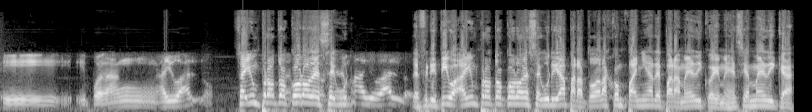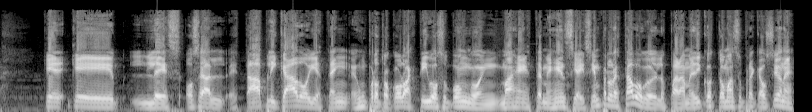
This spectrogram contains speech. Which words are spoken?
y, y puedan ayudarlo. O sea, hay un protocolo de seguridad. Definitivo, hay un protocolo de seguridad para todas las compañías de paramédicos y emergencias médicas que, que les, o sea, está aplicado y está en, es un protocolo activo, supongo, en más en esta emergencia. Y siempre lo está porque los paramédicos toman sus precauciones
